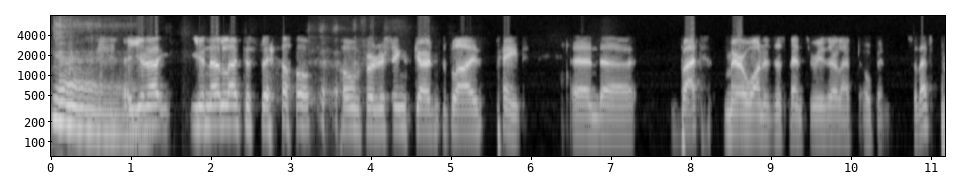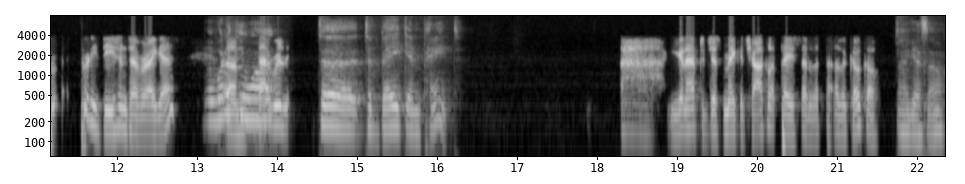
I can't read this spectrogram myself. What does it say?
yeah. You're not you're not allowed to sell home furnishings, garden supplies, paint, and uh, but marijuana dispensaries are left open. So that's pr- pretty decent of her, I guess. Well, what if Um, you want that really to, to bake and paint? ah, you're gonna have to just make a chocolate paste out of the out of the cocoa. I guess so.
